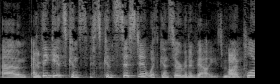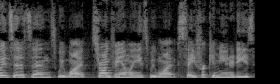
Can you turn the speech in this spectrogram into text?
Um, I think it's, cons- it's, consistent with conservative values. We want employed citizens. We want strong families. We want safer communities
